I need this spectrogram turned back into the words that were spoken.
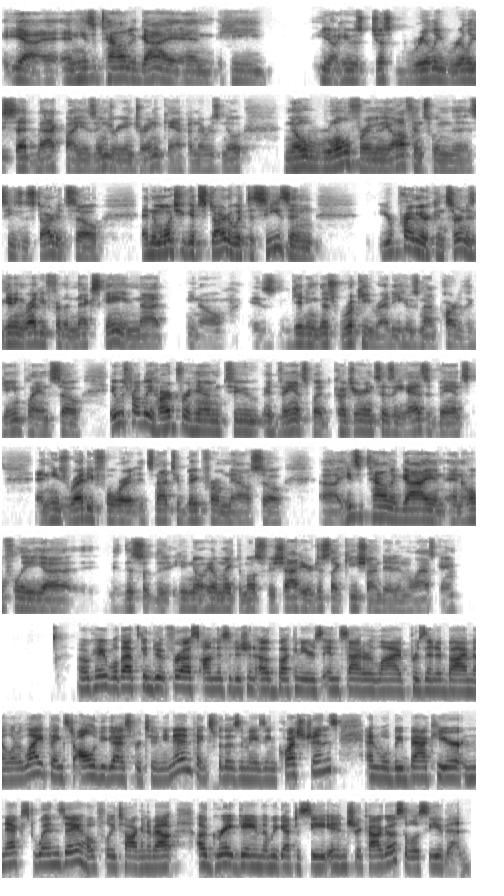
yeah, and he's a talented guy, and he, you know, he was just really, really set back by his injury in training camp, and there was no no role for him in the offense when the season started. So, and then once you get started with the season, your primary concern is getting ready for the next game, not you know is getting this rookie ready who's not part of the game plan. So it was probably hard for him to advance, but Coach Arian says he has advanced and he's ready for it. It's not too big for him now. So uh, he's a talented guy, and and hopefully uh, this you know he'll make the most of his shot here, just like Ke'Shawn did in the last game. Okay, well, that's going to do it for us on this edition of Buccaneers Insider Live presented by Miller Lite. Thanks to all of you guys for tuning in. Thanks for those amazing questions. And we'll be back here next Wednesday, hopefully talking about a great game that we got to see in Chicago. So we'll see you then.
